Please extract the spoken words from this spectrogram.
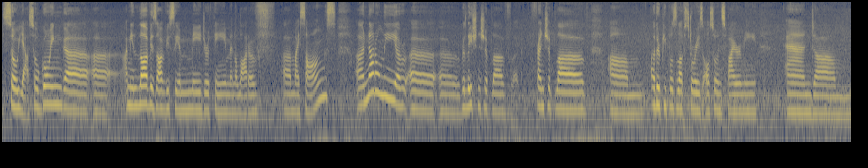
so yeah, so going, uh, uh, I mean, love is obviously a major theme in a lot of uh, my songs uh, not only a, a, a, relationship love, like friendship love, um, other people's love stories also inspire me, and um,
